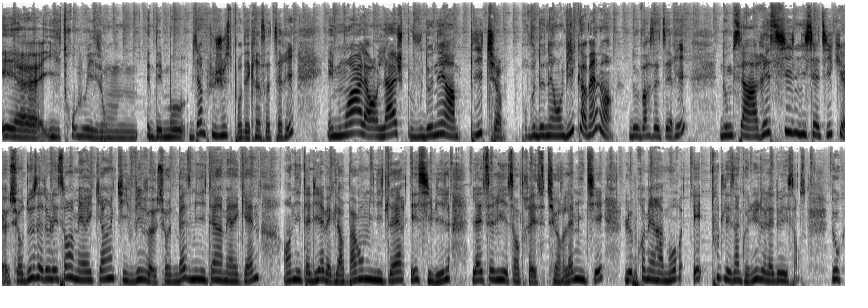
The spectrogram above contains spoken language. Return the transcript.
Et euh, ils trouvent, ils ont des mots bien plus justes pour décrire cette série. Et moi, alors là, je peux vous donner un pitch pour vous donner envie quand même de voir cette série. Donc c'est un récit initiatique sur deux adolescents américains qui vivent sur une base militaire américaine en Italie avec leurs parents militaires et civils. La série est centrée sur l'amitié, le premier amour et toutes les inconnues de l'adolescence. Donc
